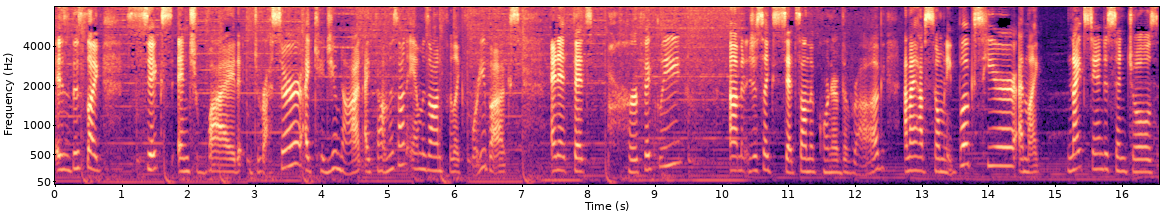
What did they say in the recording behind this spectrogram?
is this like six inch wide dresser. I kid you not. I found this on Amazon for like 40 bucks and it fits perfectly. Um, and it just like sits on the corner of the rug. And I have so many books here and like nightstand essentials,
